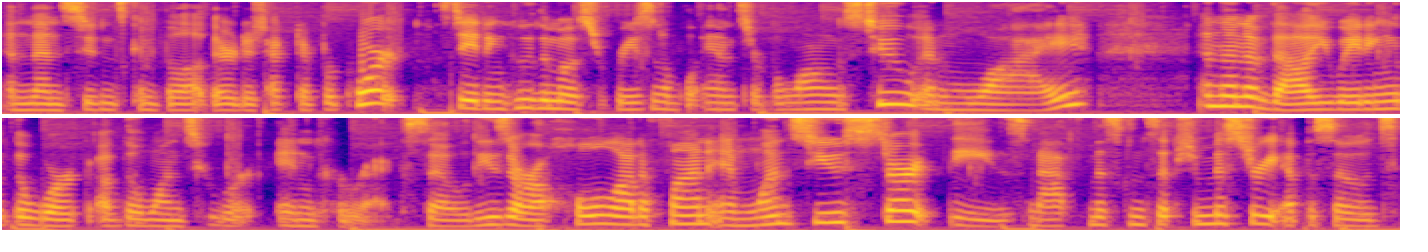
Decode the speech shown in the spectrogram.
and then students can fill out their detective report stating who the most reasonable answer belongs to and why and then evaluating the work of the ones who were incorrect. So these are a whole lot of fun. And once you start these math misconception mystery episodes,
